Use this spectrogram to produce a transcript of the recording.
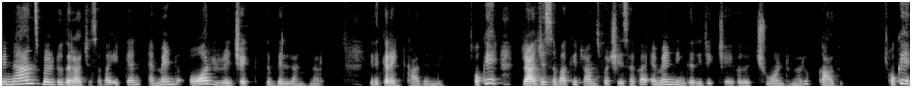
finance bill to the Rajya Sabha it can amend or reject the bill అంటున్నారు. ఇది కరెక్ట్ కాదండి. ఓకే? రాజ్యసభకి ట్రాన్స్ఫర్ చేశాక అమెండ్ ఇంకా రిజెక్ట్ చేయగలొచ్చు అంటున్నారు. కాదు. ఓకే?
